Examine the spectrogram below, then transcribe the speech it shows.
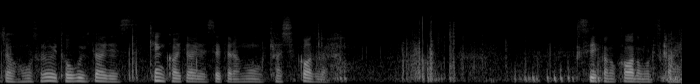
じゃあそれより遠く行きたいです。券買いたいですって言ったらもうキャッシュカードだよ。スイカのカードも使えない。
